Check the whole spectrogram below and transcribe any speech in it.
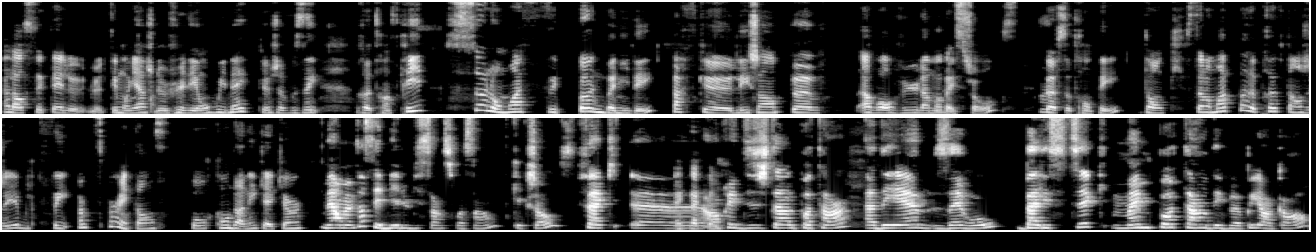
Alors, c'était le, le témoignage de Gédéon Ouimet que je vous ai retranscrit. Selon moi, c'est pas une bonne idée parce que les gens peuvent avoir vu la mauvaise chose, Ouais. peuvent se tromper. Donc, selon moi, pas de preuves tangibles. C'est un petit peu intense pour condamner quelqu'un. Mais en même temps, c'est 1860, quelque chose. Fait que, euh, empreinte digitale, pas tant. ADN, zéro. Balistique, même pas tant développé encore.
